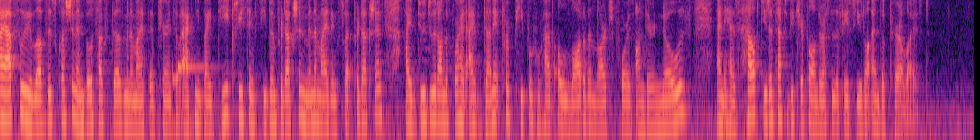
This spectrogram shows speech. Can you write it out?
I absolutely love this question, and Botox does minimize the appearance of acne by decreasing sebum production, minimizing sweat production. I do do it on the forehead. I've done it for people who have a lot of enlarged pores on their nose, and it has helped. You just have to be careful on the rest of the face so you don't end up paralyzed.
